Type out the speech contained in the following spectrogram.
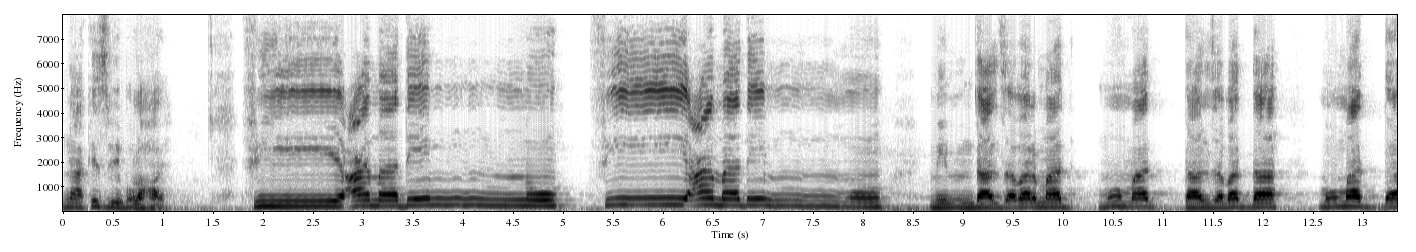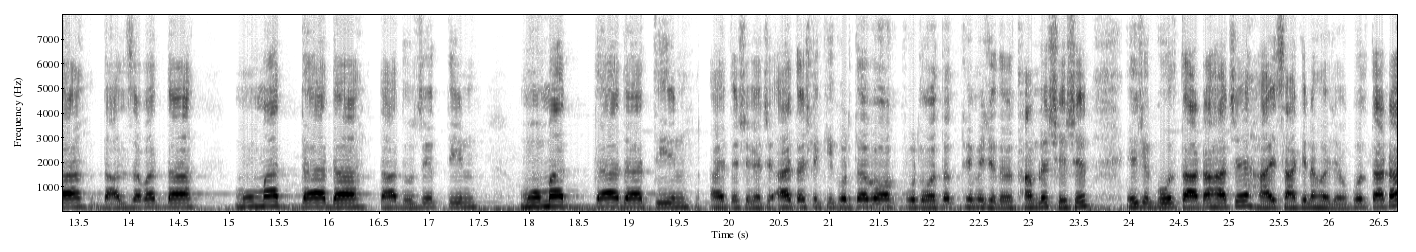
নাকিস বি বলা হয়। ফি আমাদিম ফি আমাদিম মু মিম দাল জাবার মাদ, মু মাদ দাল জাবার দা মুমাদ্দা দাল দা দা দা তা দুজে তিন মুমাদ্দাদা তিন। আয়ত এসে গেছে। আয়ত আসলে কী করতে হবে? অফ করতে অর্থাৎ থেমে যেতে হবে। থামলে শেষে এই যে গোল তাটা আছে, হাই সাকিনা হয়ে যাবে। গোল তাটা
